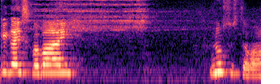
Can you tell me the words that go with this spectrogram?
okay guys bye ಇನ್ನೂ ಸುಸ್ತವಾ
